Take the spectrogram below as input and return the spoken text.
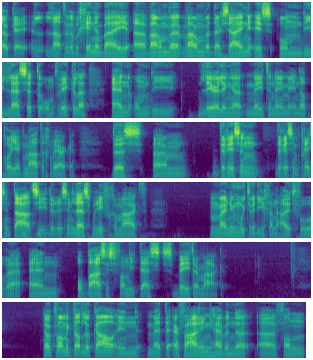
Oké, laten we beginnen bij waarom, we, waarom we daar zijn, is om die lessen te ontwikkelen en om die leerlingen mee te nemen in dat projectmatig werken. Dus um, er, is een, er is een presentatie, er is een lesbrief gemaakt, maar nu moeten we die gaan uitvoeren en op basis van die tests beter maken. Nou kwam ik dat lokaal in met de ervaring hebbende uh, van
